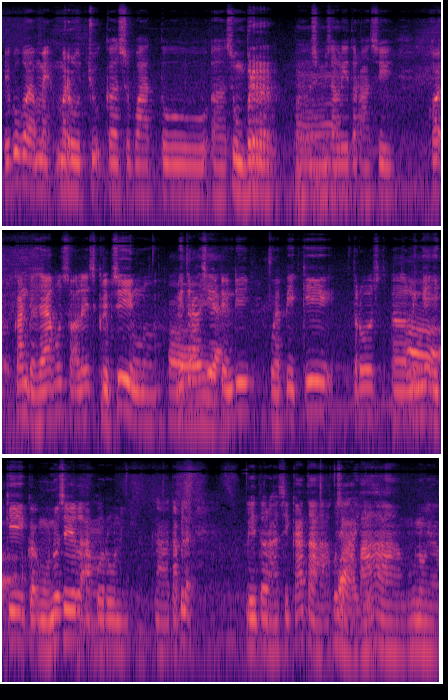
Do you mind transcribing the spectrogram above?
Iku kayak me- merujuk ke suatu eh, sumber, Hmm. misal literasi. Kok kan biasanya aku soalnya skripsi ngono. Oh, literasi iya. dan di web iki terus eh, linknya Oh. iki kayak ngono sih lek aku Hmm. runi. Nah, tapi lek literasi kata aku sih iya. paham ngono ya.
